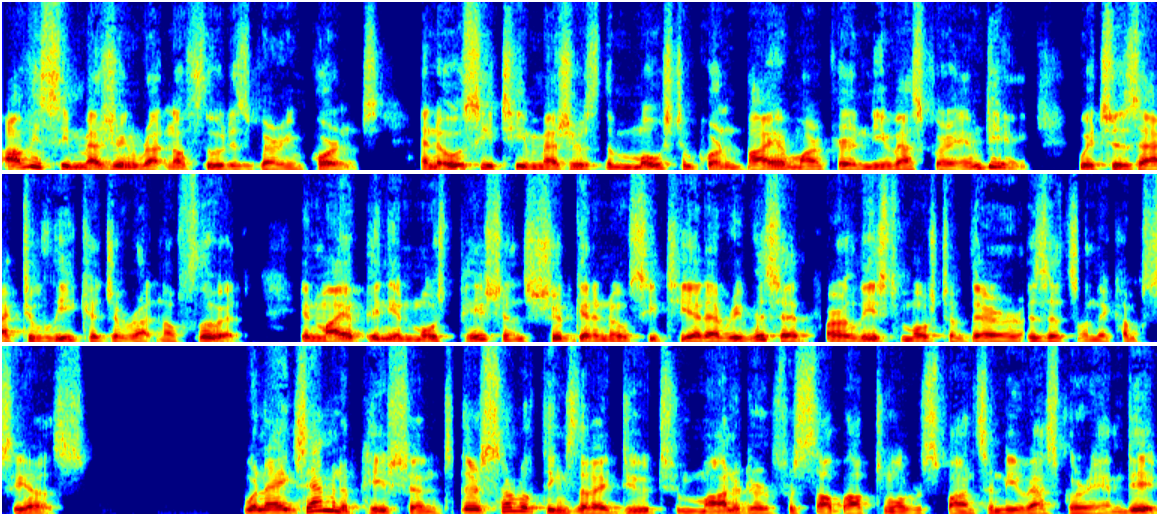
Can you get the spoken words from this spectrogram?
Obviously, measuring retinal fluid is very important. And OCT measures the most important biomarker in neovascular AMD, which is active leakage of retinal fluid. In my opinion, most patients should get an OCT at every visit, or at least most of their visits when they come to see us. When I examine a patient, there are several things that I do to monitor for suboptimal response in neovascular AMD.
